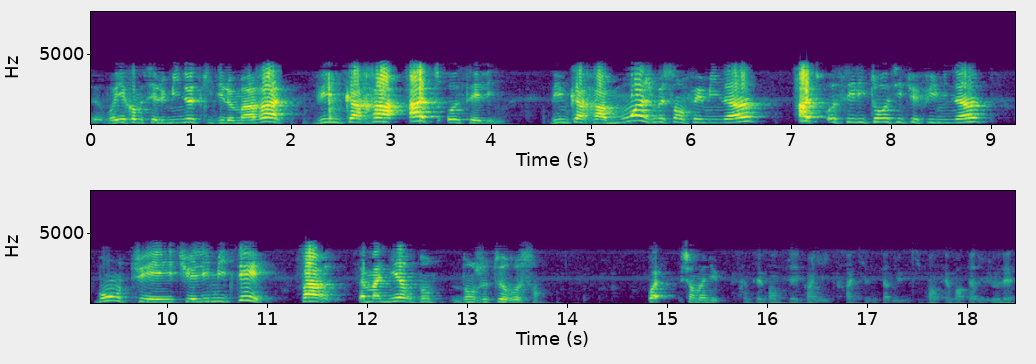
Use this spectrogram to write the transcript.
vous voyez comme c'est lumineux ce qui dit le Maharal, Vimkacha at oseli. Vimkacha, moi je me sens féminin, at oseli, toi aussi tu es féminin, bon, tu es, tu es limité par la manière dont, dont je te ressens. Ouais, Jean Manu. Ça me fait penser quand il y a Yitzhak qui, avait perdu, qui pensait avoir perdu Joseph.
